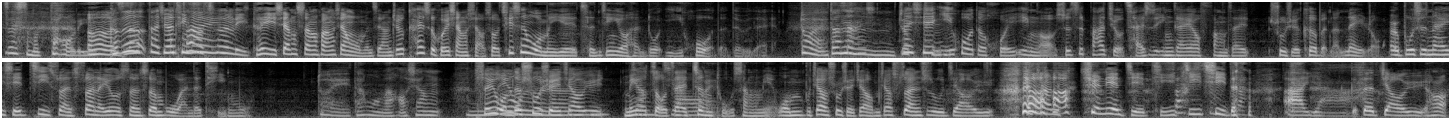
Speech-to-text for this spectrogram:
这是什么道理？可是大家听到这里，可以向上方像我们这样，就开始回想小时候。其实我们也曾经有很多疑惑的，对不对？对，但是那些疑惑的回应哦，十之八九才是应该要放在数学课本的内容，而不是那一些计算算了又算算不完的题目。对，但我们好像，所以我们的数学教育没有走在正途上面。我们不叫数学教育，我们叫算术教育，训练解题 机器的，哎呀 的教育哈。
